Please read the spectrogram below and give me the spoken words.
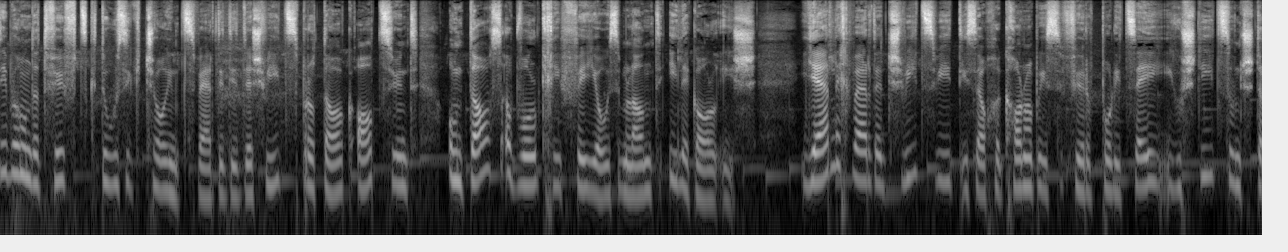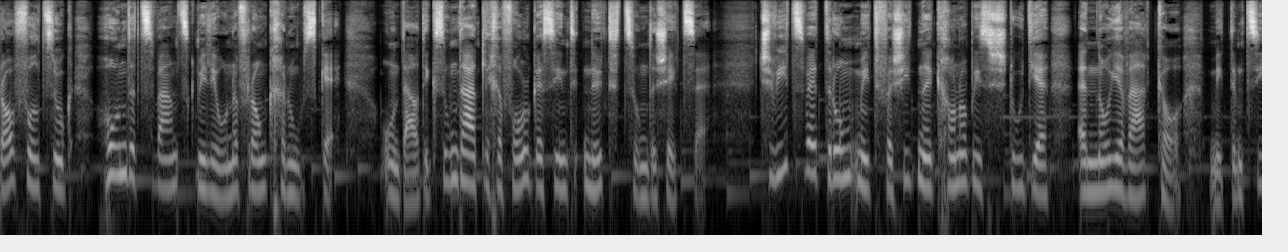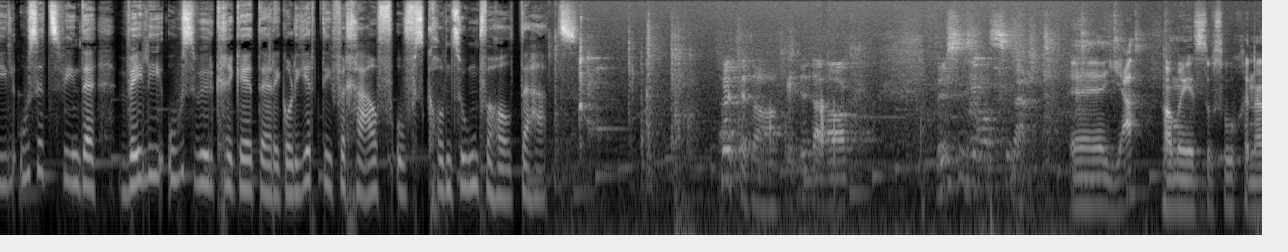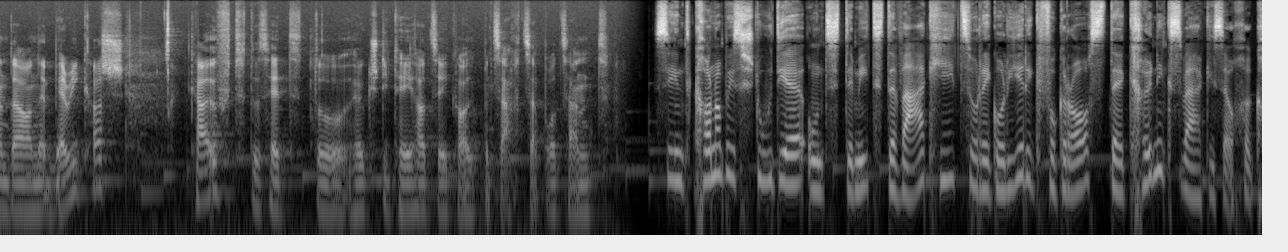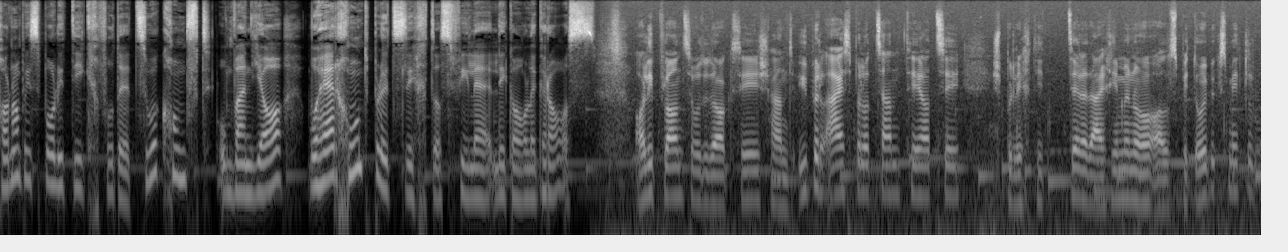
750.000 Joints werden in der Schweiz pro Tag angezündet und das, obwohl Kiffen in unserem Land illegal ist. Jährlich werden schweizweit in Sachen Cannabis für Polizei, Justiz und Strafvollzug 120 Millionen Franken ausgegeben. Und auch die gesundheitlichen Folgen sind nicht zu unterschätzen. Die Schweiz wird darum mit verschiedenen Cannabis-Studien einen neuen Weg gehen, mit dem Ziel herauszufinden, welche Auswirkungen der regulierte Verkauf auf das Konsumverhalten hat. Guten Tag. Guten Tag. Wissen Sie, was Sie wollen? Äh, ja. Haben wir jetzt aufs Wochenende einen Berry Kush gekauft. Das hat der höchste THC-Gehalt mit 16 Prozent sind Cannabis-Studien und damit der Weg hin zur Regulierung von Gras der Königsweg in Sachen Cannabispolitik der Zukunft? Und wenn ja, woher kommt plötzlich das viele legale Gras? Alle Pflanzen, die du hier siehst, haben über 1% THC, sprich die zählen eigentlich immer noch als Betäubungsmittel.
